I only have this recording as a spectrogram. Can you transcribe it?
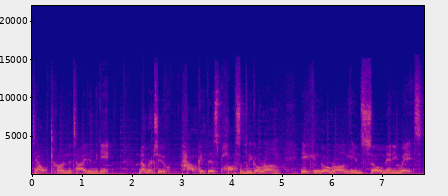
to help turn the tide in the game. Number two, how could this possibly go wrong? It can go wrong in so many ways.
